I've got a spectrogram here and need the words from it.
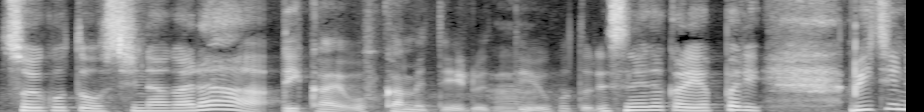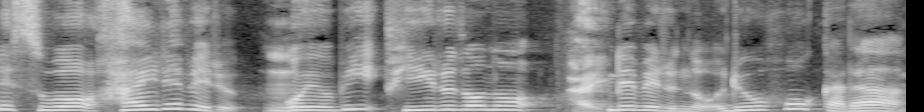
そういうことをしながら理解を深めているっていうことですね、だからやっぱりビジネスをハイレベル、およびフィールドのレベルの両方から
